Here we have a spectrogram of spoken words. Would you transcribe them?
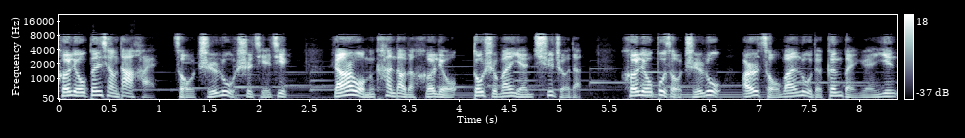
河流奔向大海，走直路是捷径。然而我们看到的河流都是蜿蜒曲折的。河流不走直路而走弯路的根本原因，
